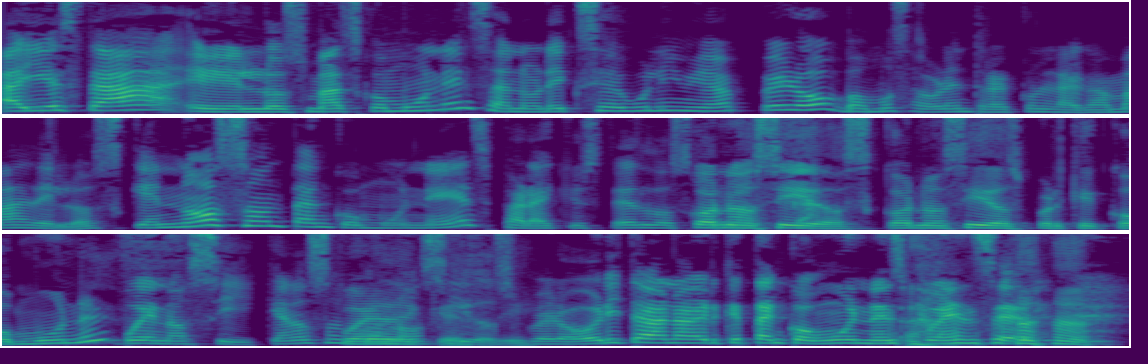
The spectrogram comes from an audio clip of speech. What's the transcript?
Ahí está eh, los más comunes, anorexia y bulimia, pero vamos ahora a entrar con la gama de los que no son tan comunes para que ustedes los Conocidos, conocidos, porque comunes. Bueno, sí, que no son conocidos, pero ahorita van a ver qué tan comunes pueden ser.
